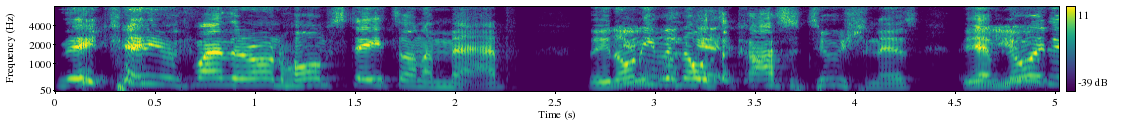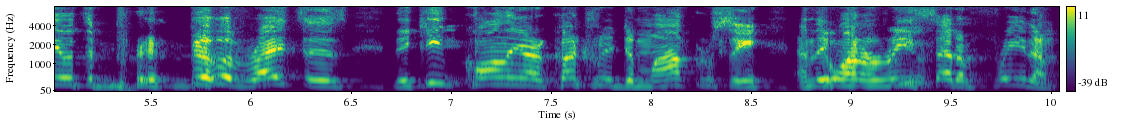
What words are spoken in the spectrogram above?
They can't even find their own home states on a map. They don't You even know what the Constitution is. They have no idea what the Bill of Rights is. They keep calling our country a democracy, and they want a reset of freedom.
